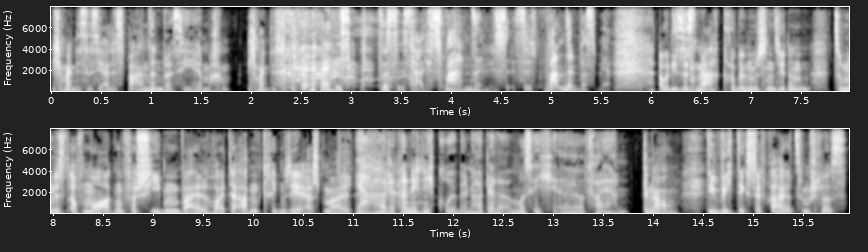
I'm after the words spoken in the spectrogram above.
Ich meine, das ist ja alles Wahnsinn, was Sie hier machen. Ich meine, das, das ist alles Wahnsinn. Es ist Wahnsinn, was wir. Aber dieses Nachgrübeln müssen Sie dann zumindest auf morgen verschieben, weil heute Abend kriegen Sie erstmal. Ja, heute kann ich nicht grübeln. Heute muss ich äh, feiern. Genau. Die wichtigste Frage zum Schluss:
